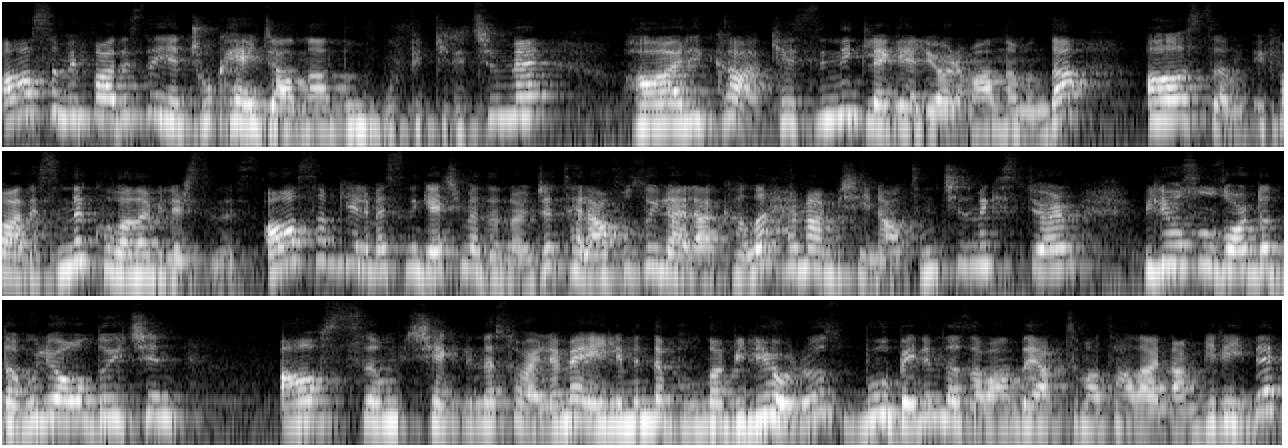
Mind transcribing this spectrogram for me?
Awesome ifadesi de yine çok heyecanlandınız bu fikir için ve harika, kesinlikle geliyorum anlamında awesome ifadesini de kullanabilirsiniz. Awesome kelimesini geçmeden önce telaffuzuyla alakalı hemen bir şeyin altını çizmek istiyorum. Biliyorsunuz orada W olduğu için awesome şeklinde söyleme eğiliminde bulunabiliyoruz. Bu benim de zamanında yaptığım hatalardan biriydi.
